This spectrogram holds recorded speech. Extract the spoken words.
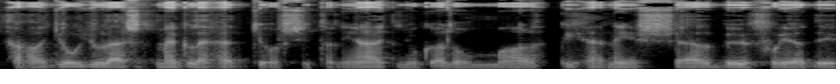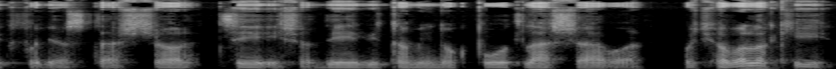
A gyógyulást meg lehet gyorsítani átnyugalommal, pihenéssel, bőfolyadékfogyasztással, C és a D vitaminok pótlásával. Hogyha valaki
